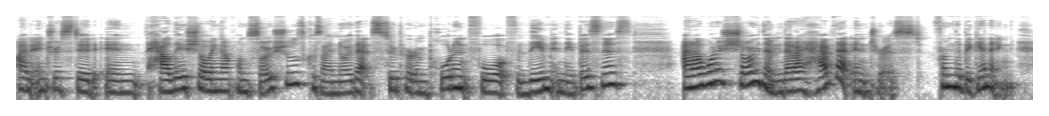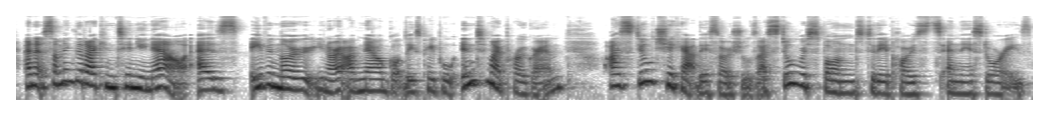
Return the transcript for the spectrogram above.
I'm interested in how they're showing up on socials because I know that's super important for, for them in their business. And I want to show them that I have that interest from the beginning. And it's something that I continue now as even though, you know, I've now got these people into my program, I still check out their socials. I still respond to their posts and their stories.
